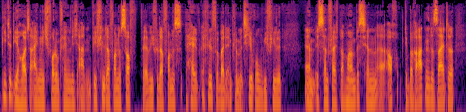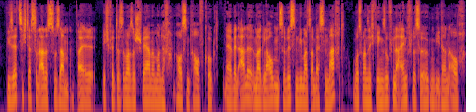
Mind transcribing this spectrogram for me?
bietet ihr heute eigentlich vollumfänglich an? Wie viel davon ist Software? Wie viel davon ist Hel Hilfe bei der Implementierung? Wie viel ähm, ist dann vielleicht nochmal ein bisschen äh, auch die beratende Seite? Wie setzt sich das denn alles zusammen? Weil ich finde das immer so schwer, wenn man da von außen drauf guckt. Äh, wenn alle immer glauben zu wissen, wie man es am besten macht, muss man sich gegen so viele Einflüsse irgendwie dann auch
